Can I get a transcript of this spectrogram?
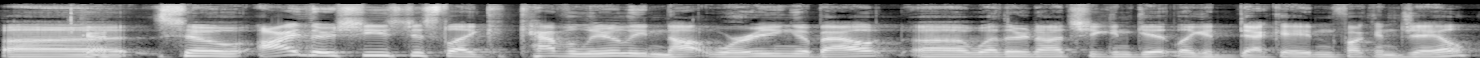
Uh, Okay. So either she's just like cavalierly not worrying about uh, whether or not she can get like a decade in fucking jail,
